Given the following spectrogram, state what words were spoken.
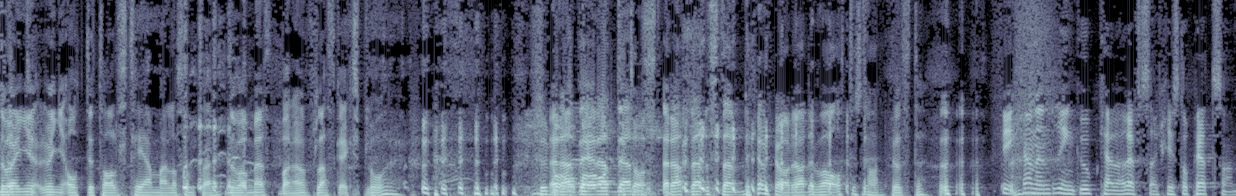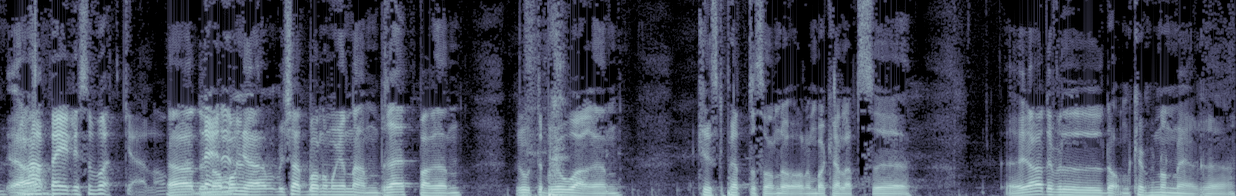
Det var inget, inget 80-talstema eller sånt där. Det var mest bara en flaska Explorer. det var Är det- bara det den- 80-tal. är det den stämde? Ja, det- ja, det var 80-tal. Just det. Fick han en drink uppkallad efter sig, Christer Pettersson? Ja. Den här Baileys och vodka eller? Ja, den har många, vi kört bara många namn. Dräparen, Rotebroaren, Christer Pettersson då, har den bara kallats. eh, eh, ja, det är väl de. Kanske någon mer, uh,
